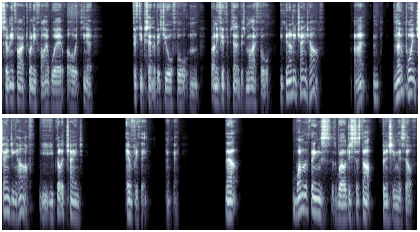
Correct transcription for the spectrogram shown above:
75 25, where, oh, it's, you know, 50% of it's your fault and only 50% of it's my fault, you can only change half. All right? No point changing half. You've got to change everything. Okay. Now, one of the things as well, just to start finishing this off,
